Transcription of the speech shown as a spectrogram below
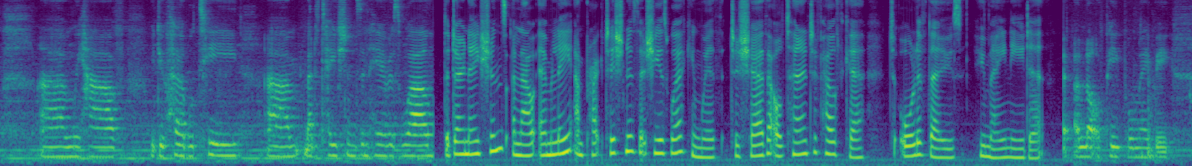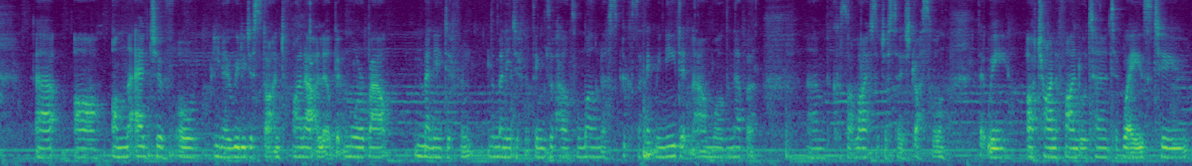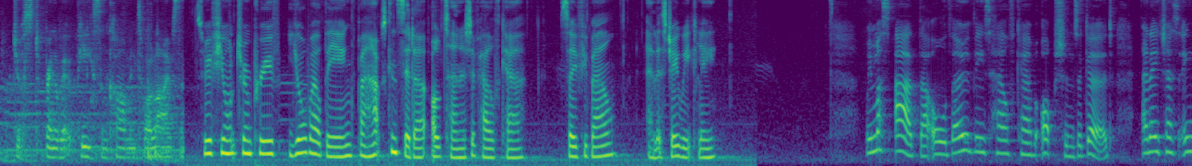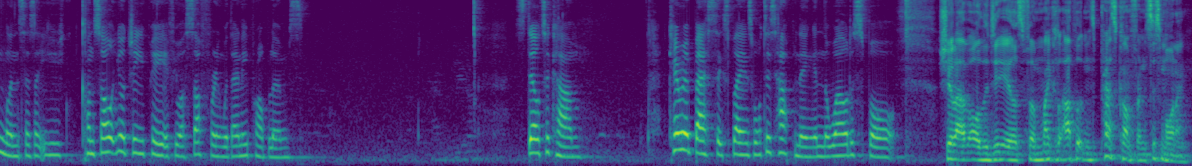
Um, we have, we do herbal tea, um, meditations in here as well. The donations allow Emily and practitioners that she is working with to share their alternative healthcare to all of those who may need it. A lot of people maybe uh, are on the edge of, or you know, really just starting to find out a little bit more about many different the many different things of health and wellness because I think we need it now more than ever um, because our lives are just so stressful that we are trying to find alternative ways to just bring a bit of peace and calm into our lives. So if you want to improve your well-being, perhaps consider alternative healthcare. Sophie Bell, LSJ Weekly. We must add that although these healthcare options are good, NHS England says that you consult your GP if you are suffering with any problems. Still to come. Kira Best explains what is happening in the world of sport. She'll have all the details from Michael Appleton's press conference this morning.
